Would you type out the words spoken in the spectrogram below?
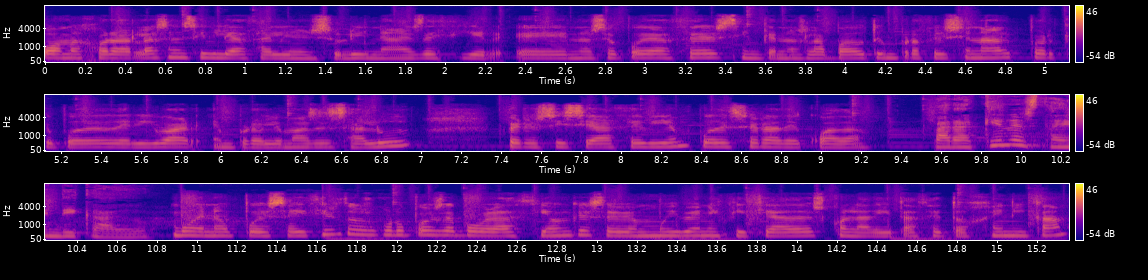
o a mejorar la sensibilidad a la insulina. Es decir, eh, no se puede hacer sin que nos la paute un profesional porque puede derivar en problemas de salud, pero si se hace bien puede ser adecuada. ¿Para quién está indicado? Bueno, pues hay ciertos grupos de población que se ven muy beneficiados con la dieta cetogénica,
